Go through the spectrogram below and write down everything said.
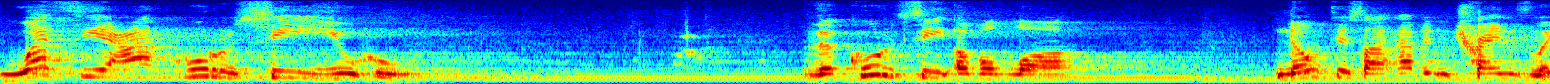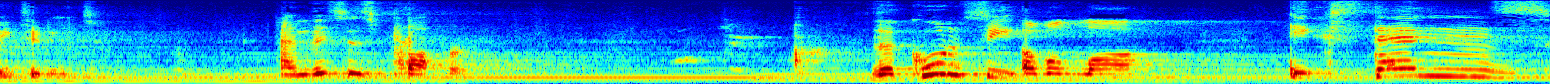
وَسِعَ كُرْسِيُّهُ the kursi of Allah, notice I haven't translated it. And this is proper. The kursi of Allah extends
